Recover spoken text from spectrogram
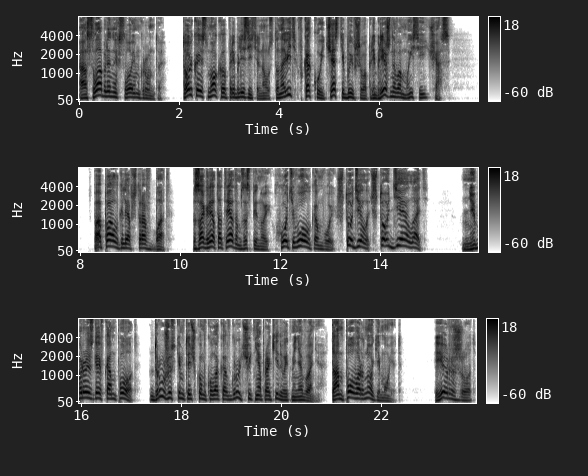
ослабленных слоем грунта. Только и смог приблизительно установить, в какой части бывшего прибрежного мы сейчас. Попал Глеб в штрафбат. Загряд отрядом за спиной. Хоть волком вой. Что делать? Что делать? Не брызгай в компот. Дружеским тычком кулака в грудь чуть не опрокидывает меня Ваня. Там повар ноги моет. И ржет.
